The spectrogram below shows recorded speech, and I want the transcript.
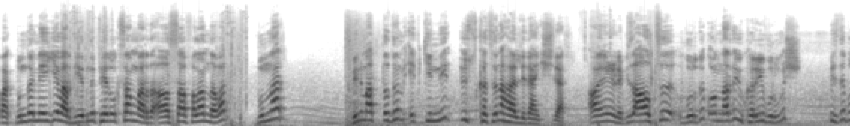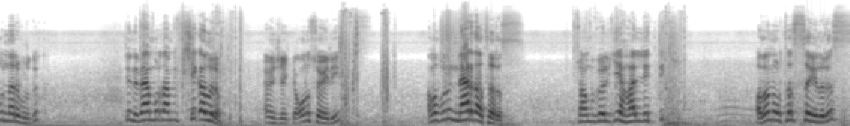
Bak bunda MG var. Diğerinde P90 vardı. Asa falan da var. Bunlar benim atladığım etkinliğin üst katını halleden kişiler. Aynen öyle. Biz 6 vurduk. Onlar da yukarıyı vurmuş. Biz de bunları vurduk. Şimdi ben buradan bir fişek alırım. Öncelikle onu söyleyeyim. Ama bunu nerede atarız? Şu an bu bölgeyi hallettik. Alan ortası sayılırız.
